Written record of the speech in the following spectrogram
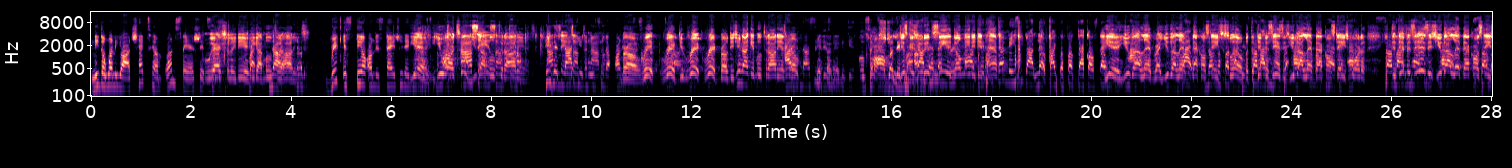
Neither one of y'all checked him on saying shit. We actually did. But he got moved no, to the audience. Rick is still on the stage. He didn't. Yeah, you are too. I'll you got moved to the audience. He I'll did not get moved to the audience. Bro, Rick, Rick, did, Rick, Rick, bro, did you not get moved to the audience, bro? I did not see yes, this nigga get moved Come on, just because you didn't see it, don't mean it didn't happen. That means he got let right the fuck back on stage. Yeah, you got let right. You got let right. back on stage as well. But the difference is, is you got let back on stage four to. The difference is, is you got let back on stage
